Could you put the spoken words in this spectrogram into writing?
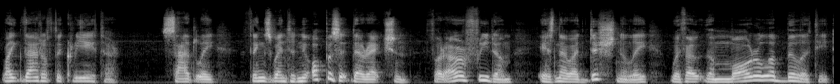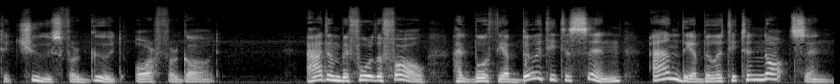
like that of the Creator. Sadly, things went in the opposite direction, for our freedom is now additionally without the moral ability to choose for good or for God. Adam, before the fall, had both the ability to sin and the ability to not sin.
